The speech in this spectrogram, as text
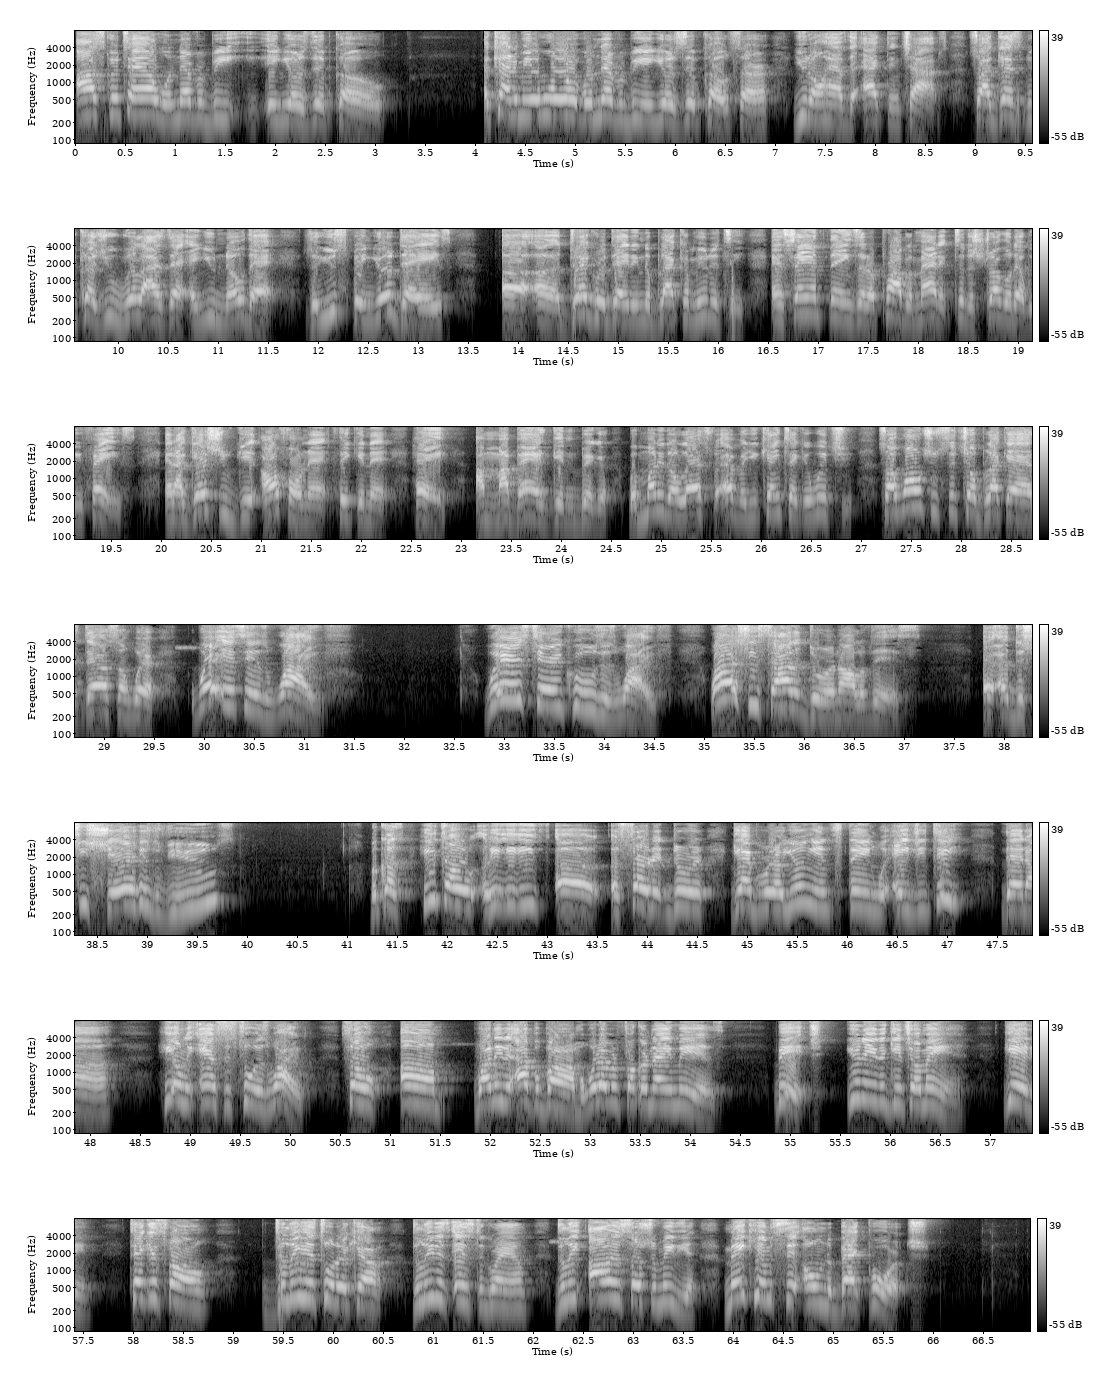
Oscar Town will never be in your zip code. Academy Award will never be in your zip code, sir. You don't have the acting chops. So I guess because you realize that and you know that, so you spend your days uh, uh, degrading the black community and saying things that are problematic to the struggle that we face. And I guess you get off on that thinking that, hey, I'm, my bag's getting bigger. But money don't last forever. You can't take it with you. So I want you to sit your black ass down somewhere. Where is his wife? Where is Terry Crews's wife? Why is she silent during all of this? Uh, uh, does she share his views? Because he told he, he uh, asserted during Gabrielle Union's thing with AGT that uh, he only answers to his wife. So um, Juanita Applebaum or whatever the fuck her name is. Bitch, you need to get your man. Get him. Take his phone. Delete his Twitter account. Delete his Instagram. Delete all his social media. Make him sit on the back porch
